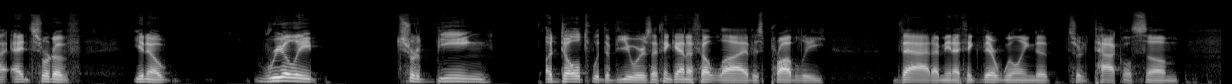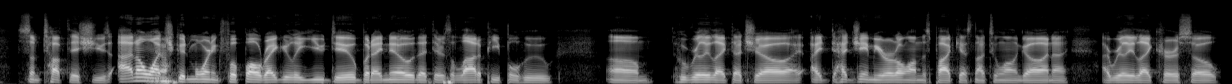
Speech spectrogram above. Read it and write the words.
I I'd sort of, you know, really sort of being adult with the viewers. I think NFL Live is probably that. I mean, I think they're willing to sort of tackle some some tough issues. I don't watch yeah. Good Morning Football regularly. You do, but I know that there's a lot of people who um, who really like that show. I, I, had Jamie Erdahl on this podcast not too long ago, and I, I really like her. So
